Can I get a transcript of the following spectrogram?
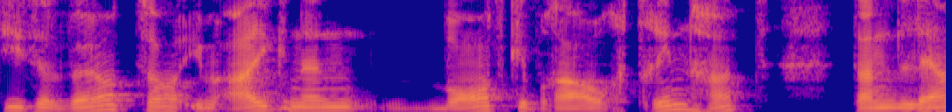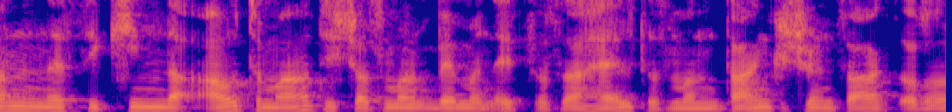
diese Wörter im eigenen Wortgebrauch drin hat, dann Mhm. lernen es die Kinder automatisch, dass man, wenn man etwas erhält, dass man Dankeschön sagt oder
